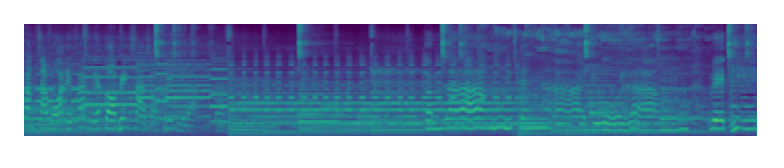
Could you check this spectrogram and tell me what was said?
ฟังสามหมอได้ฟังเดี๋ยวต่อเพลงสาสองเพลงนี่ละกำลังแต่งหน้าอยู่หลังเวที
